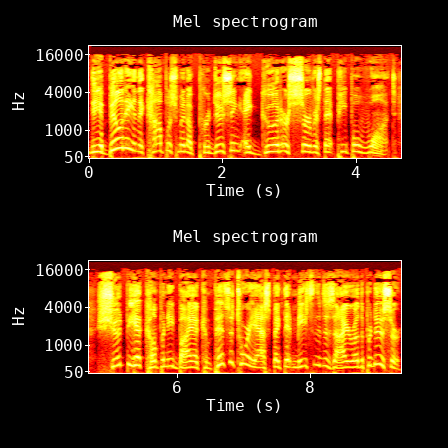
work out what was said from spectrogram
The ability and accomplishment of producing a good or service that people want should be accompanied by a compensatory aspect that meets the desire of the producer.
